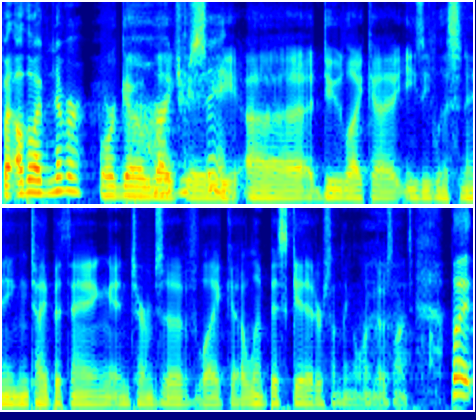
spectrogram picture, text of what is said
but although I've never Or go like you a sing. uh, do like a easy listening type of thing in terms of like a Limp Bizkit or something along those lines. But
